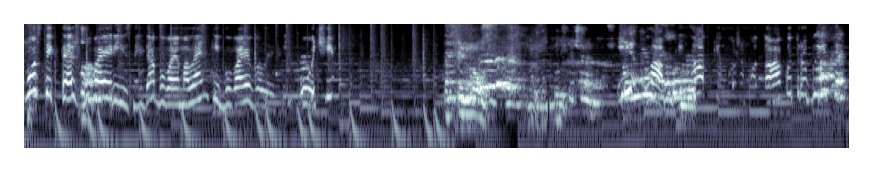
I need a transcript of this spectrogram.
Хвостик теж буває різний, да? буває маленький, буває великий. Очі і лапки. Лапки можемо так от робити.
